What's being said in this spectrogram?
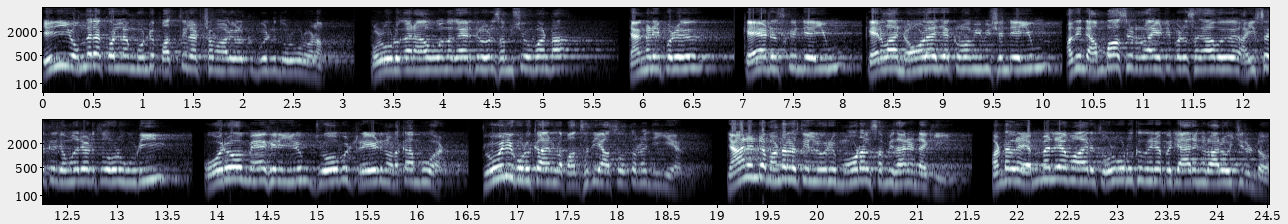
ഇനി ഒന്നര കൊല്ലം കൊണ്ട് പത്ത് ലക്ഷം ആളുകൾക്ക് വീണ്ടും തൊഴിൽ കൊടുക്കണം. തൊഴിൽ കൊടുക്കാനാവുമെന്ന കാര്യത്തിൽ ഒരു സംശയവും വേണ്ട. ഞങ്ങളിപ്പോഴും കെ ഡെസ്കിന്റെയും കേരള നോളേജ് എക്കണോമി മിഷന്റെയും അതിന്റെ അംബാസിഡറായിട്ട് ഇപ്പോഴത്തെ സഖാവ് ഐസക് ചുമതലയെടുത്തതോടുകൂടി ഓരോ മേഖലയിലും ജോബ് ട്രേഡ് നടക്കാൻ പോവാണ്. ജോലി കൊടുക്കാനുള്ള പദ്ധതി ആസൂത്രണം ചെയ്യുകയാണ്. ഞാൻ എന്റെ മണ്ഡലത്തിൽ ഒരു മോഡൽ സംവിധാനം ഉണ്ടാക്കി. മണ്ഡല എം എൽ എമാർ തൊഴിൽ കൊടുക്കുന്നതിനെ പറ്റി ആരെങ്കിലും ആലോചിച്ചിട്ടുണ്ടോ?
